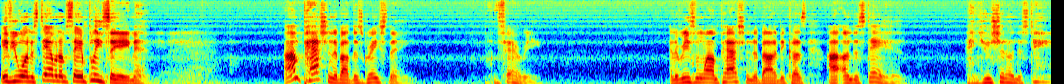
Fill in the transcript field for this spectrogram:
If you understand what I'm saying, please say amen. I'm passionate about this grace thing. Very. And the reason why I'm passionate about it because I understand, and you should understand.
